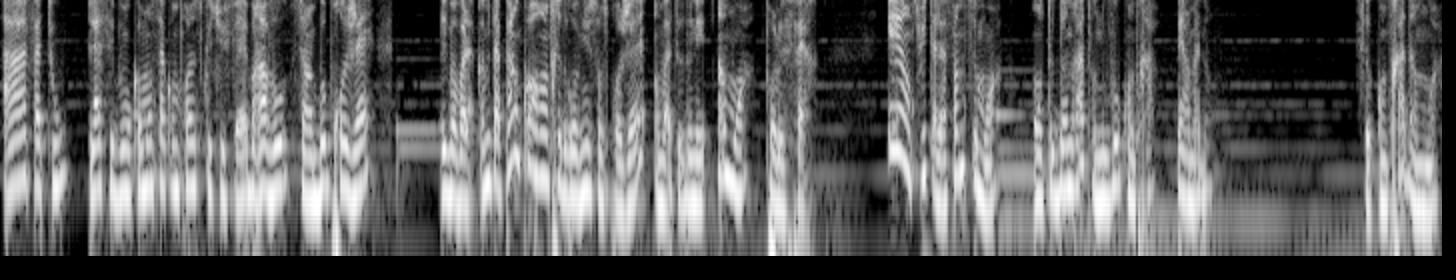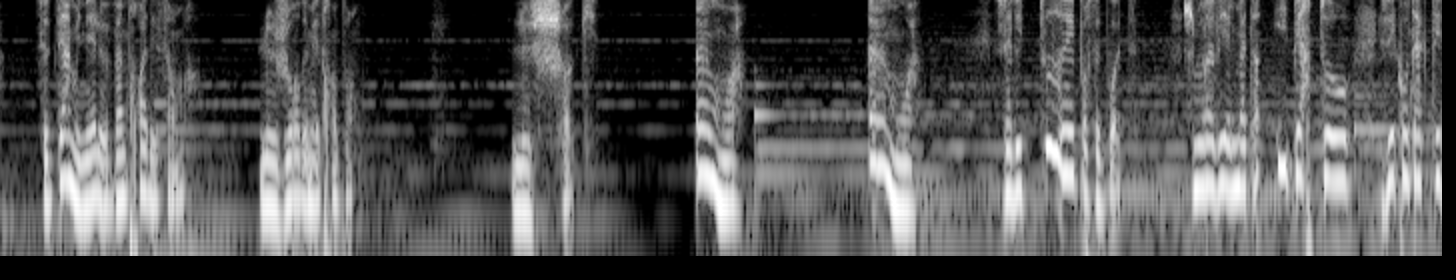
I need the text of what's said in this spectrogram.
Ah, Fatou, là c'est bon, on commence à comprendre ce que tu fais, bravo, c'est un beau projet. Et ben voilà, comme t'as pas encore rentré de revenus sur ce projet, on va te donner un mois pour le faire. Et ensuite, à la fin de ce mois, on te donnera ton nouveau contrat permanent. Ce contrat d'un mois se terminait le 23 décembre, le jour de mes 30 ans. Le choc. Un mois. Un mois. J'avais tout donné pour cette boîte. Je me réveillais le matin hyper tôt, j'ai contacté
